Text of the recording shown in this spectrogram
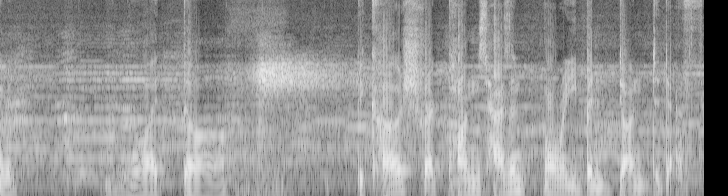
a minute. What the? Because Shrek puns hasn't already been done to death.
